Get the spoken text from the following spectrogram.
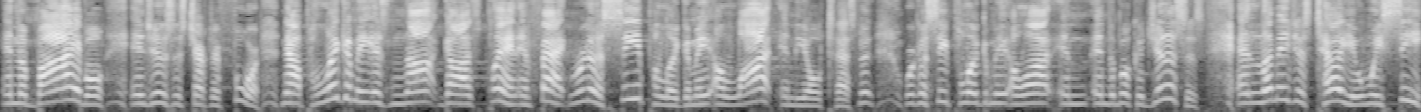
in the Bible in Genesis chapter 4. Now, polygamy is not God's plan. In fact, we're going to see polygamy a lot in the Old Testament. We're going to see polygamy a lot in, in the book of Genesis. And let me just tell you, when we see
